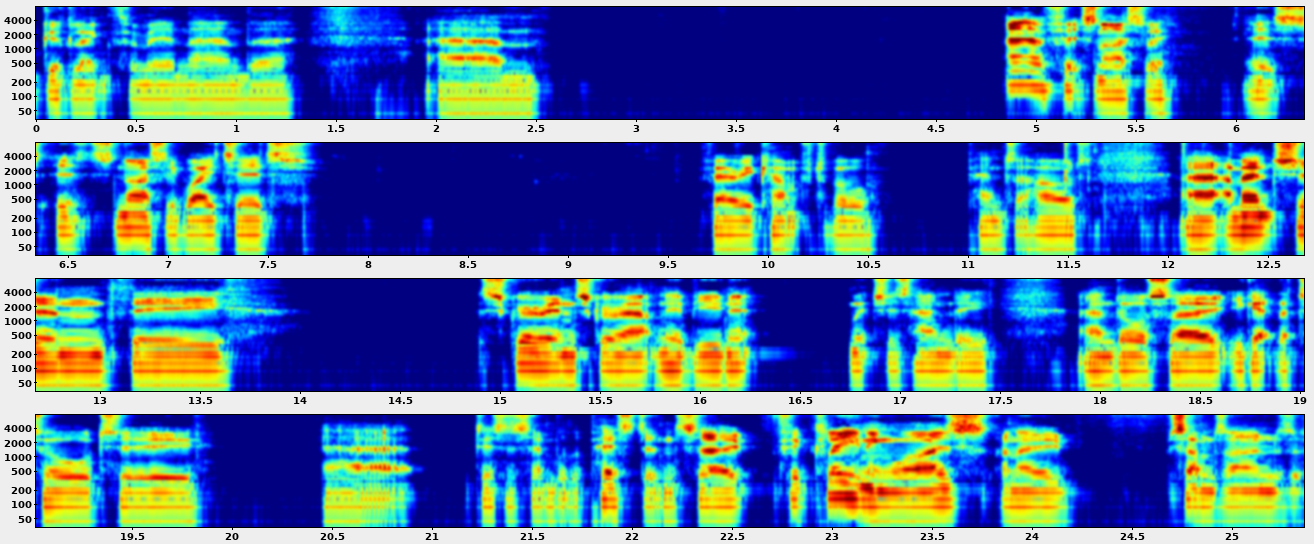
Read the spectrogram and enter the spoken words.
good length for me in the hand there. Um, and fits nicely. It's it's nicely weighted, very comfortable pen to hold. Uh, I mentioned the screw in, screw out nib unit, which is handy, and also you get the tool to uh, disassemble the piston. So for cleaning wise, I know sometimes a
